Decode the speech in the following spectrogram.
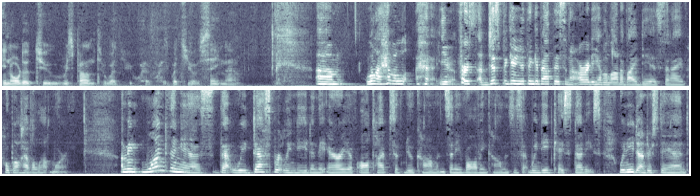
in order to respond to what you, what you're saying now? Um, well, I have a, you know, first, I'm just beginning to think about this, and I already have a lot of ideas, and I hope I'll have a lot more. I mean, one thing is that we desperately need in the area of all types of new commons and evolving commons is that we need case studies. We need to understand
